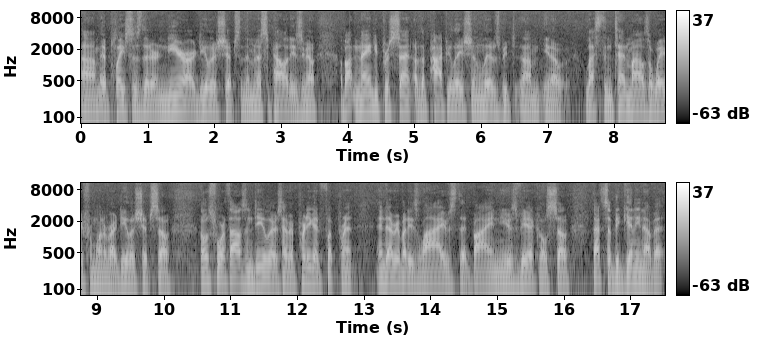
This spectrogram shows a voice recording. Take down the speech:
um, at places that are near our dealerships and the municipalities. You know, about 90% of the population lives, um, you know, less than 10 miles away from one of our dealerships. So those 4,000 dealers have a pretty good footprint into everybody's lives that buy and use vehicles. So that's the beginning of it.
